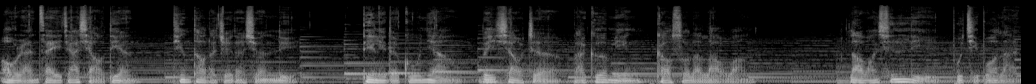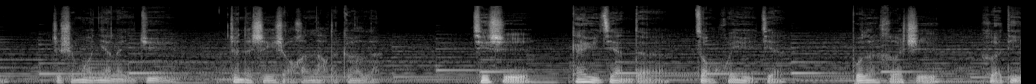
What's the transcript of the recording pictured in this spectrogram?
偶然在一家小店听到了这段旋律。店里的姑娘微笑着把歌名告诉了老王，老王心里不起波澜，只是默念了一句：“真的是一首很老的歌了。”其实，该遇见的总会遇见。不论何时何地，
